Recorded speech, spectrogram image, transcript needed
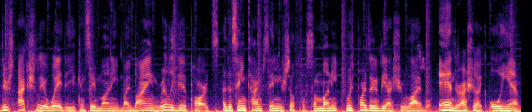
there's actually a way that you can save money by buying really good parts at the same time saving yourself for some money, which parts are gonna be actually reliable. And they're actually like OEM.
